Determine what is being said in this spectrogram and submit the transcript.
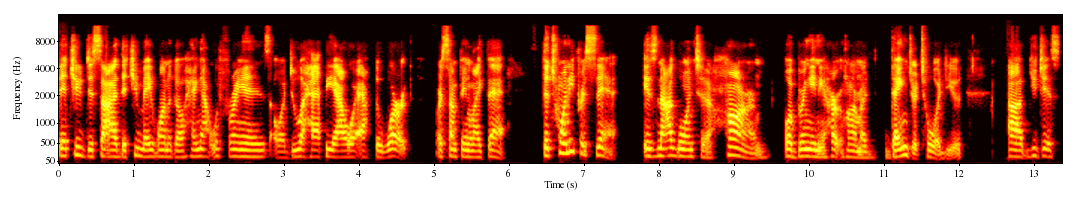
that you decide that you may want to go hang out with friends or do a happy hour after work or something like that, the 20% is not going to harm or bring any hurt, harm, or danger toward you. Uh, you just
